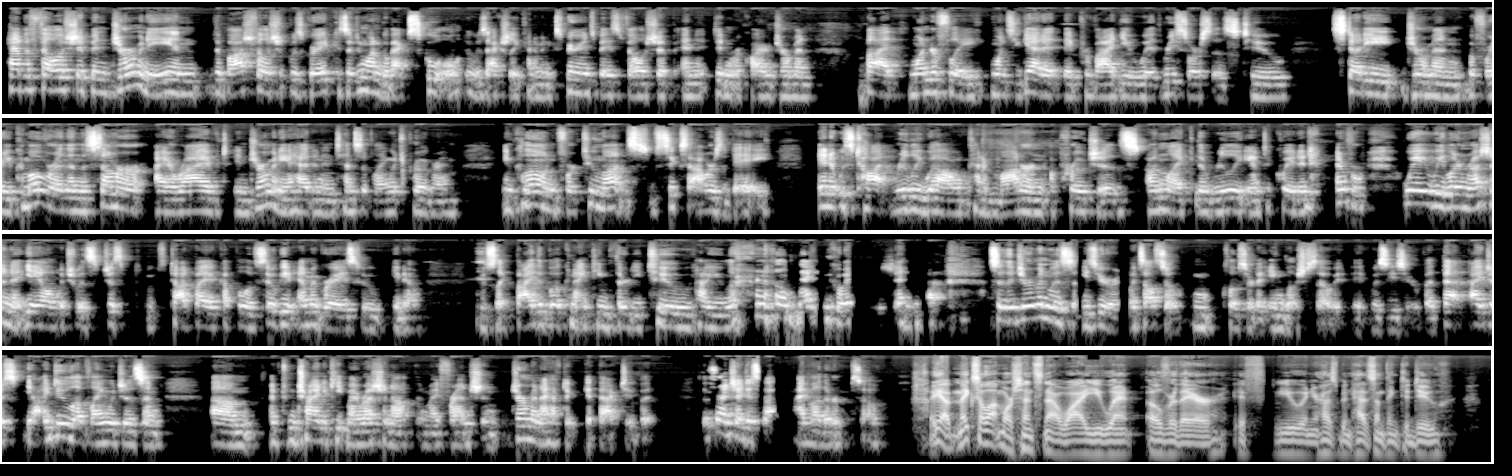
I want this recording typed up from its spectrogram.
have a fellowship in Germany. And the Bosch Fellowship was great because I didn't want to go back to school. It was actually kind of an experience based fellowship and it didn't require German. But wonderfully, once you get it, they provide you with resources to study German before you come over. And then the summer I arrived in Germany, I had an intensive language program in Cologne for two months, six hours a day. And it was taught really well, kind of modern approaches, unlike the really antiquated way we learn Russian at Yale, which was just was taught by a couple of Soviet emigres who, you know, it was like by the book 1932, how you learn a language. And, uh, so the German was easier. It's also closer to English, so it, it, was easier. But that I just, yeah, I do love languages, and um, I'm trying to keep my Russian up and my French and German. I have to get back to, but the French I just got my mother. So yeah, it makes a lot more sense now why you went over there. If you and your husband had something to do,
